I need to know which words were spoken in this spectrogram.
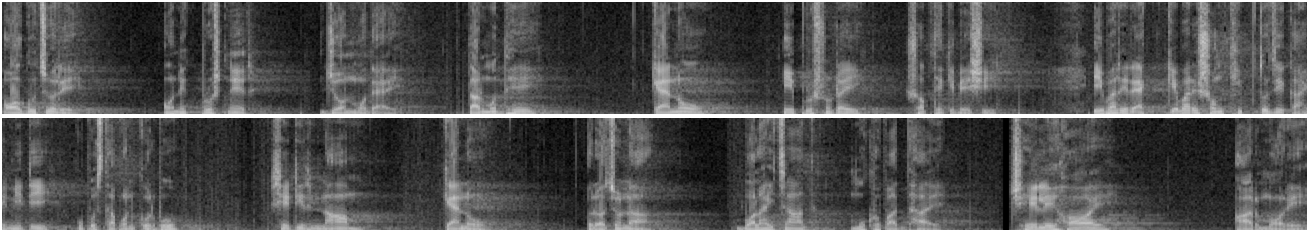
অগোচরে অনেক প্রশ্নের জন্ম দেয়। তার মধ্যে কেন এই প্রশ্নটাই সব থেকে বেশি। এবারের একেবারে সংক্ষিপ্ত যে কাহিনীটি উপস্থাপন করব, সেটির নাম কেন রচনা বলাই চাঁদ মুখোপাধ্যায়। ছেলে হয় আর মরে।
